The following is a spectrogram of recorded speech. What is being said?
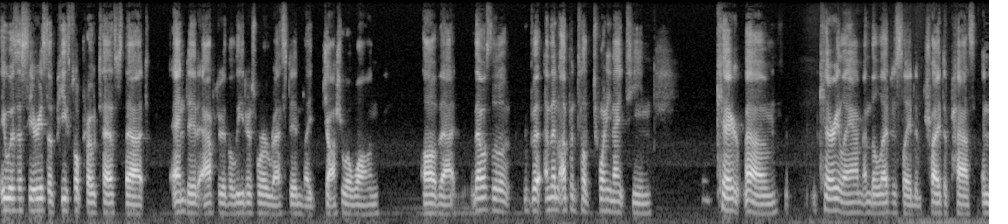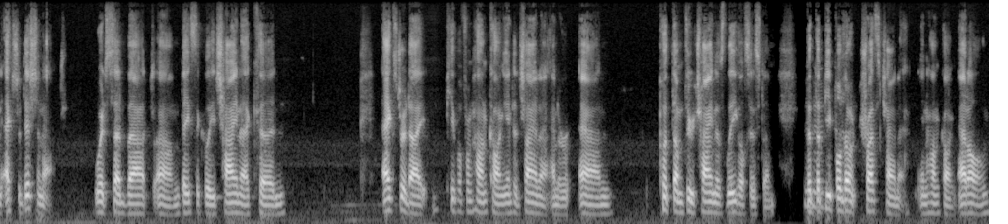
It was a series of peaceful protests that ended after the leaders were arrested, like Joshua Wong, all of that. That was a little, but and then up until 2019, Car- um, Carrie Lam and the legislative tried to pass an extradition act, which said that um, basically China could extradite people from Hong Kong into China and and put them through China's legal system. But mm-hmm. the people don't trust China in Hong Kong at all.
